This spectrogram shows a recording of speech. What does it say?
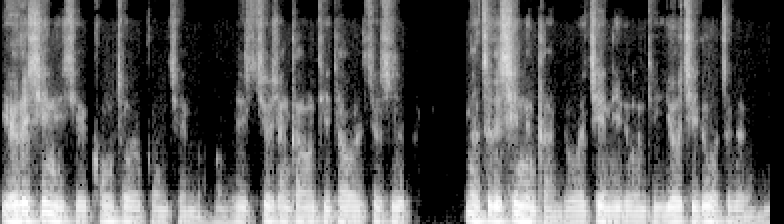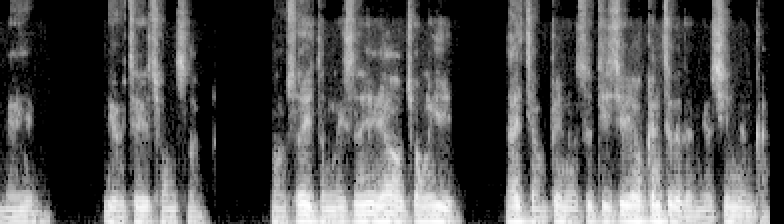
有一个心理学工作的空间嘛。就像刚刚提到的，就是。那这个信任感如何建立的问题，尤其如果这个人没有这些创伤，啊，所以等于是也要创意来讲，变成是的确要跟这个人有信任感。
